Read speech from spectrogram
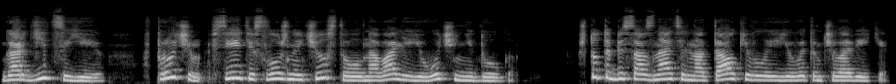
гордиться ею. Впрочем, все эти сложные чувства волновали ее очень недолго. Что-то бессознательно отталкивало ее в этом человеке,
